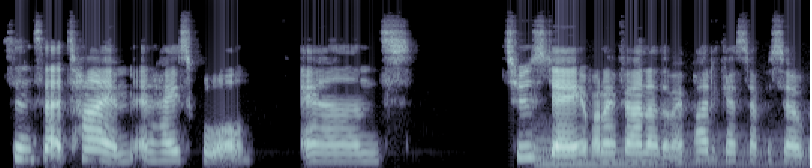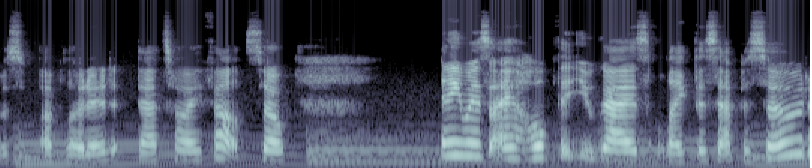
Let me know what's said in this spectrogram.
since that time in high school. And Tuesday, when I found out that my podcast episode was uploaded, that's how I felt. So, anyways, I hope that you guys like this episode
